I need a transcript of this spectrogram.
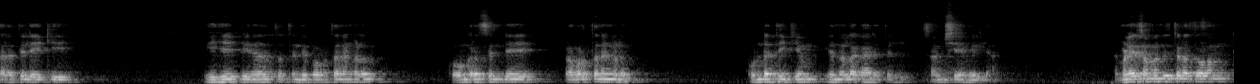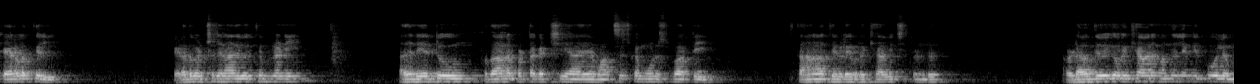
തലത്തിലേക്ക് ബി ജെ പി നേതൃത്വത്തിന്റെ പ്രവർത്തനങ്ങളും കോൺഗ്രസിന്റെ പ്രവർത്തനങ്ങളും കൊണ്ടെത്തിക്കും എന്നുള്ള കാര്യത്തിൽ സംശയമില്ല. നമ്മളെ സംബന്ധിച്ചിടത്തോളം കേരളത്തിൽ ഇടതുപക്ഷ ജനാധിപത്യ മുന്നണി അതിന്റെ ഏറ്റവും പ്രധാനപ്പെട്ട കക്ഷിയായ മാർക്സിസ്റ്റ് കമ്മ്യൂണിസ്റ്റ് പാർട്ടി സ്ഥാനാർത്ഥികളെ പ്രഖ്യാപിച്ചിട്ടുണ്ട്. അവരുടെ ഔദ്യോഗിക പ്രഖ്യാപനം വന്നില്ലെങ്കിൽ പോലും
